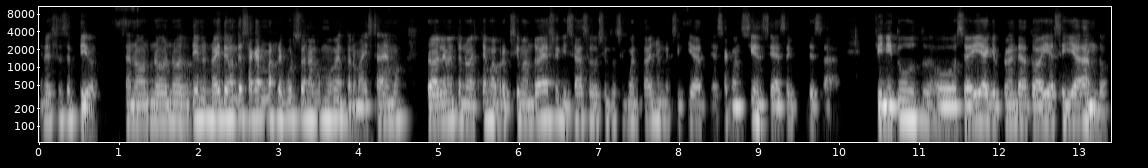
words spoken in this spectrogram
en ese sentido. O sea, no, no, no, tiene, no hay de dónde sacar más recursos en algún momento, nomás y sabemos, probablemente nos estemos aproximando a eso y quizás hace 250 años no existía esa conciencia, de esa finitud o se veía que el planeta todavía seguía dando.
